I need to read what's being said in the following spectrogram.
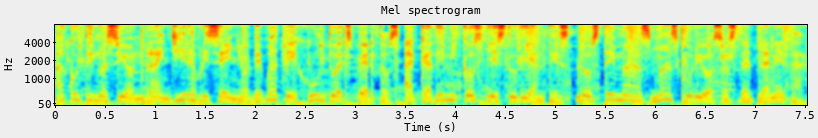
A continuación, Rangira Briseño debate junto a expertos, académicos y estudiantes los temas más curiosos del planeta.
